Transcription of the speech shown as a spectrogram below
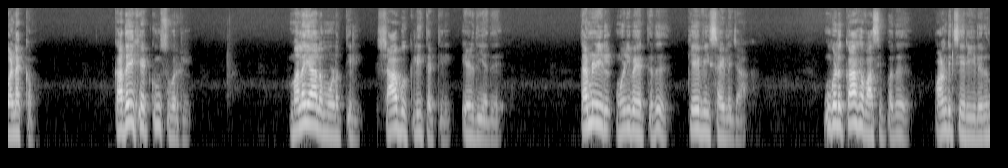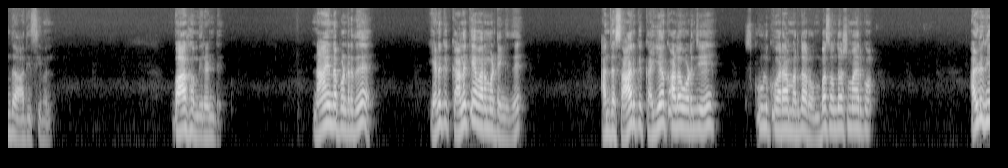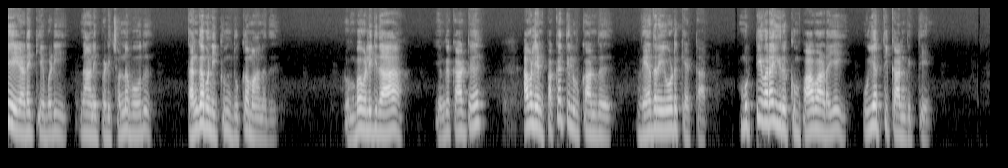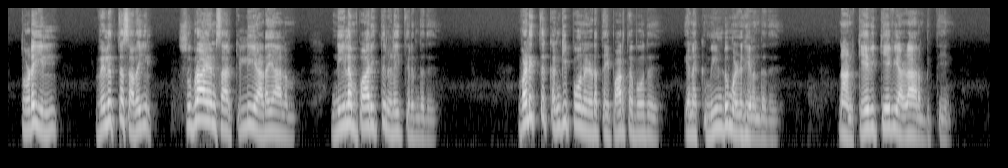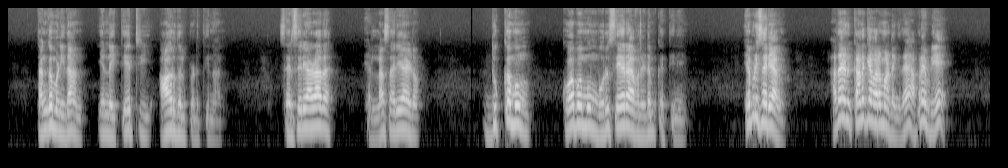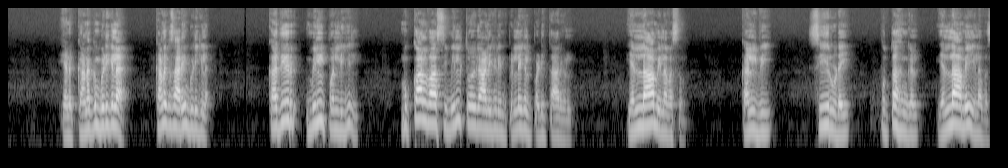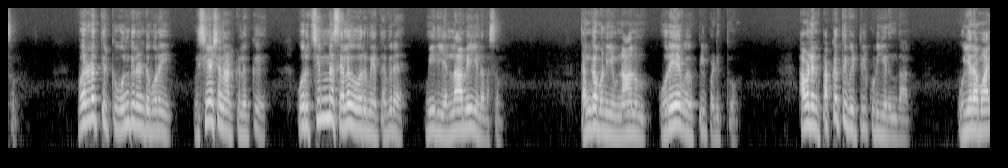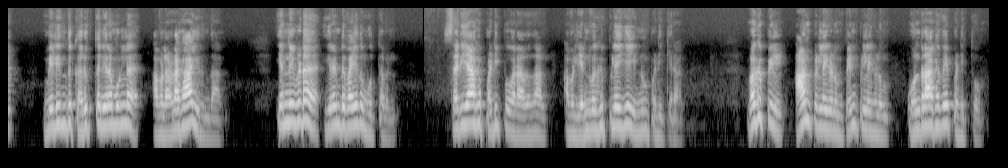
வணக்கம். கதை கேட்கும் சுவர்கள். மலையாள மூலத்தில் ஷாபு கிளித்தட்டில் எழுதியது. தமிழில் மொழிபெயர்த்தது கே வி சைலஜா. உங்களுக்காக வாசிப்பது பாண்டிச்சேரியிலிருந்து ஆதிசிவன். பாகம் இரண்டு. நான் என்ன பண்ணுறது எனக்கு கணக்கே வர மாட்டேங்குது அந்த சாருக்கு கையோ காலோ உடஞ்சி ஸ்கூலுக்கு வராமல் இருந்தால் ரொம்ப சந்தோஷமாக இருக்கும். அழுகையை அடக்கியபடி நான் இப்படி சொன்னபோது தங்கமணிக்கும் துக்கமானது. ரொம்ப வலிக்குதா? எங்க காட்டு? அவள் என் பக்கத்தில் உட்கார்ந்து வேதனையோடு கேட்டாள். முட்டி வரை இருக்கும் பாவாடையை உயர்த்தி காண்பித்தேன். தொடையில் வெளுத்த சதையில் சுப்ராயன் சார் கிள்ளிய அடையாளம் நீளம் பாரித்து நிலைத்திருந்தது. வலித்து கங்கிப்போன இடத்தை பார்த்தபோது எனக்கு மீண்டும் அழுகை வந்தது. நான் கேவி கேவி அழ ஆரம்பித்தேன். தங்கமணிதான் என்னை தேற்றி ஆறுதல் படுத்தினாள் சரி சரி அழாத எல்லாம் சரியாயிடும். துக்கமும் கோபமும் ஒரு சேர அவளிடம் கத்தினேன். எப்படி சரியாகும்? அதான் எனக்கு கணக்கே வரமாட்டேங்குதே. அப்புறம் எப்படியே? எனக்கு கணக்கும் பிடிக்கல. கணக்கு சாரையும் பிடிக்கல. கதிர் மில் பள்ளியில் முக்கால்வாசி மில் தொழிலாளிகளின் பிள்ளைகள் படித்தார்கள். எல்லாம் இலவசம். கல்வி சீருடை புத்தகங்கள் எல்லாமே இலவசம். வருடத்திற்கு ஒன்று இரண்டு முறை விசேஷ நாட்களுக்கு ஒரு சின்ன செலவு வருமே தவிர மீதி எல்லாமே இலவசம். தங்கமணியும் நானும் ஒரே வகுப்பில் படித்தோம். அவளின் பக்கத்து வீட்டில் குடியிருந்தாள். உயரமாய் மெலிந்து கருத்த நிறமுள்ள அவள் அழகாய் இருந்தாள். என்னை விட இரண்டு வயது மூத்தவள். சரியாக படிப்பு வராததால் அவள் என் வகுப்பிலேயே இன்னும் படிக்கிறாள். வகுப்பில் ஆண் பிள்ளைகளும் பெண் பிள்ளைகளும் ஒன்றாகவே படித்தோம்.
